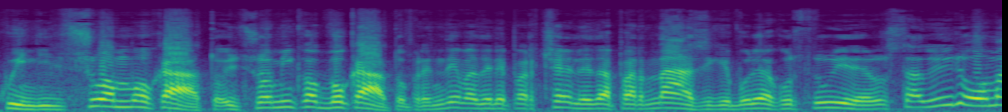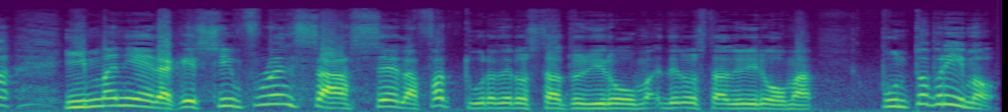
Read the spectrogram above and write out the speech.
quindi il suo avvocato, il suo amico avvocato prendeva delle parcelle da Parnasi che voleva costruire lo Stato di Roma in maniera che si influenzasse la fattura dello Stato di Roma. Stato di Roma. Punto primo,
